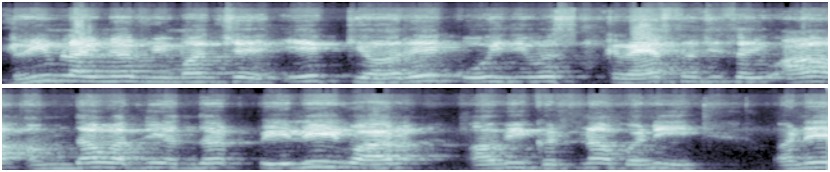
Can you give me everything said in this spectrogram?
ડ્રીમ લાઇનર વિમાન છે, એ ક્યારેય કોઈ દિવસ ક્રેશ નથી થયું. આ અમદાવાદની અંદર પહેલી વાર આવી ઘટના બની અને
